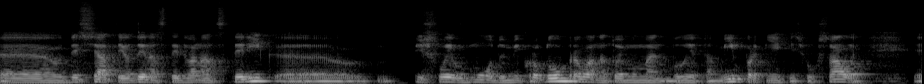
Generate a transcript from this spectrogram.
е, 10, 11, 12 рік пішли в моду мікродобрива. На той момент були там імпортні якісь фуксали е,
